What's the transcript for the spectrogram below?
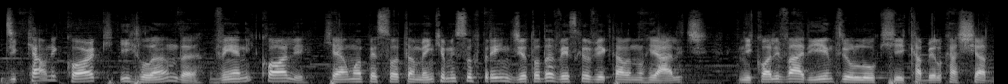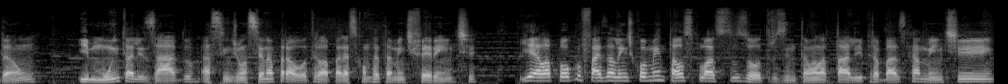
De County Cork, Irlanda, vem a Nicole, que é uma pessoa também que eu me surpreendia toda vez que eu via que estava no reality. Nicole varia entre o look cabelo cacheadão e muito alisado, assim, de uma cena para outra, ela parece completamente diferente. E ela pouco faz além de comentar os plots dos outros, então ela tá ali para basicamente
